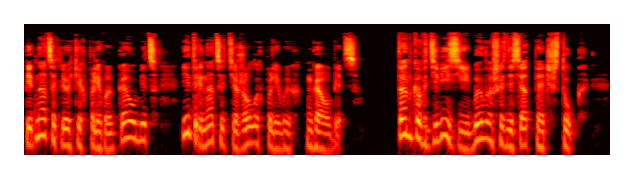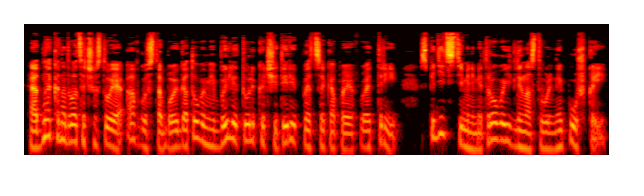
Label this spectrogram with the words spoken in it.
15 легких полевых гаубиц и 13 тяжелых полевых гаубиц. Танков дивизии было 65 штук, однако на 26 августа боеготовыми были только 4 PzKpfw-3 с 50 миллиметровой длинноствольной пушкой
